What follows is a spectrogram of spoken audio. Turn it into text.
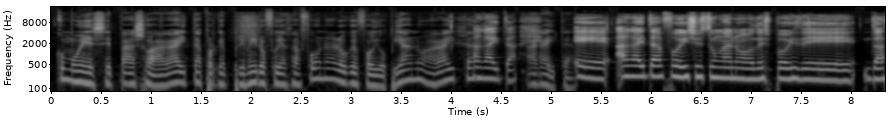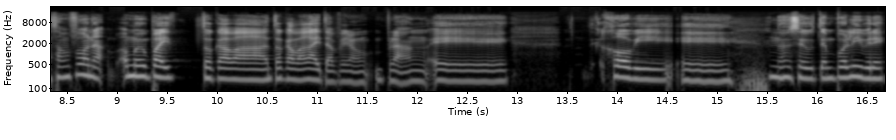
Como é ese paso á gaita? Porque primeiro foi a zanfona, logo foi o piano, a gaita... A gaita. A gaita. Eh, a gaita foi xusto un ano despois de, da zanfona. O meu pai tocaba, tocaba gaita, pero en plan eh, hobby eh, no seu tempo libre.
